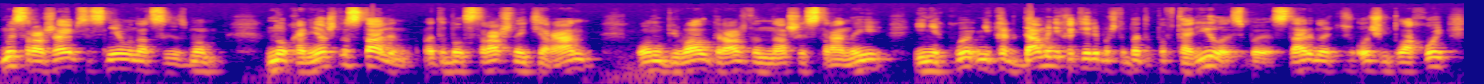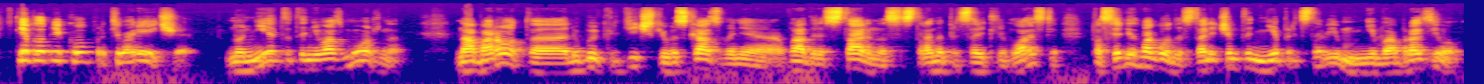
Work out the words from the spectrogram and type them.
мы сражаемся с неонацизмом. Но, конечно, Сталин, это был страшный тиран, он убивал граждан нашей страны, и нико, никогда мы не хотели бы, чтобы это повторилось бы. Сталин очень плохой. Не было бы никакого противоречия. Но нет, это невозможно. Наоборот, э, любые критические высказывания в адрес Сталина со стороны представителей власти в последние два года стали чем-то непредставимым, невообразимым.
